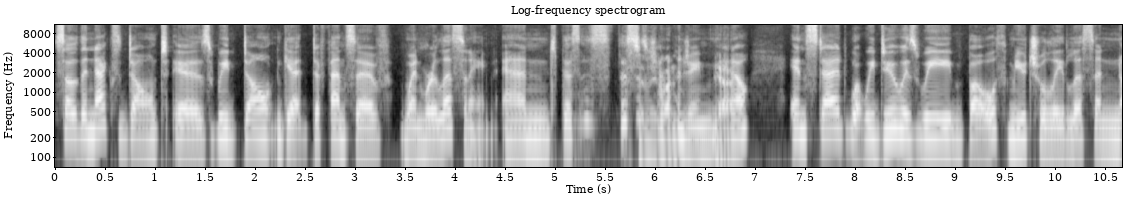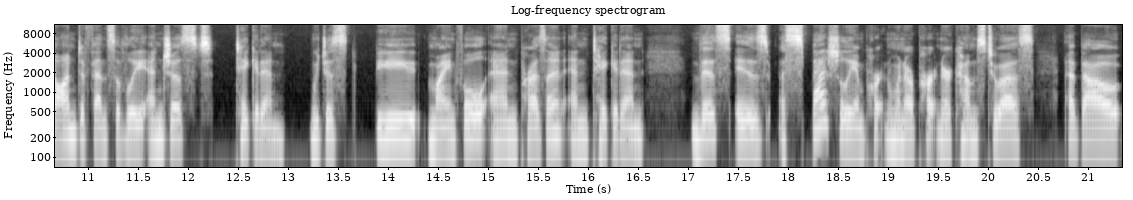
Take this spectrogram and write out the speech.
So the next don't is we don't get defensive when we're listening. And this is this That's is challenging, Yeah. you know? Instead, what we do is we both mutually listen non-defensively and just take it in. We just be mindful and present and take it in. This is especially important when our partner comes to us about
